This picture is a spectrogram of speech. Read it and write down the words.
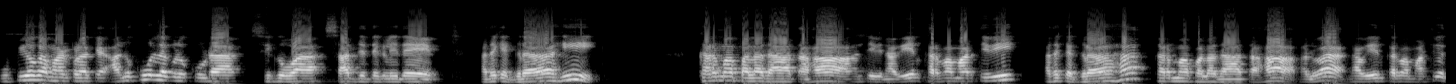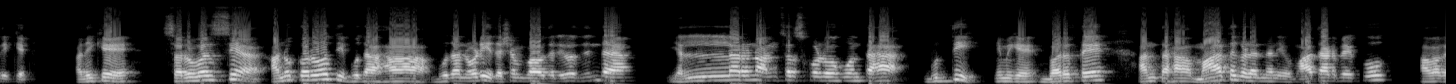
ಉಪಯೋಗ ಮಾಡ್ಕೊಳ್ಳೋಕೆ ಅನುಕೂಲಗಳು ಕೂಡ ಸಿಗುವ ಸಾಧ್ಯತೆಗಳಿದೆ. ಅದಕ್ಕೆ ಗ್ರಹಿ ಕರ್ಮ ಫಲದಾತಃ ಅಂತೀವಿ. ನಾವೇನ್ ಕರ್ಮ ಮಾಡ್ತೀವಿ? ಅದಕ್ಕೆ ಗ್ರಹ ಕರ್ಮ ಫಲದಾತಃ ಅಲ್ವಾ? ನಾವೇನ್ ಕರ್ಮ ಮಾಡ್ತೀವಿ? ಅದಕ್ಕೆ ಅದಕ್ಕೆ ಸರ್ವಸ್ಯ ಅನುಕರೋತಿ ಬುಧ. ಬುಧ ನೋಡಿ ದಶಮ ಭಾವದಲ್ಲಿರೋದ್ರಿಂದ ಎಲ್ಲರನ್ನು ಅನುಸರಿಸ್ಕೊಂಡು ಹೋಗುವಂತಹ ಬುದ್ಧಿ ನಿಮಗೆ ಬರುತ್ತೆ ಅಂತಹ ಮಾತುಗಳನ್ನ ನೀವು ಮಾತಾಡಬೇಕು. ಅವಾಗ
